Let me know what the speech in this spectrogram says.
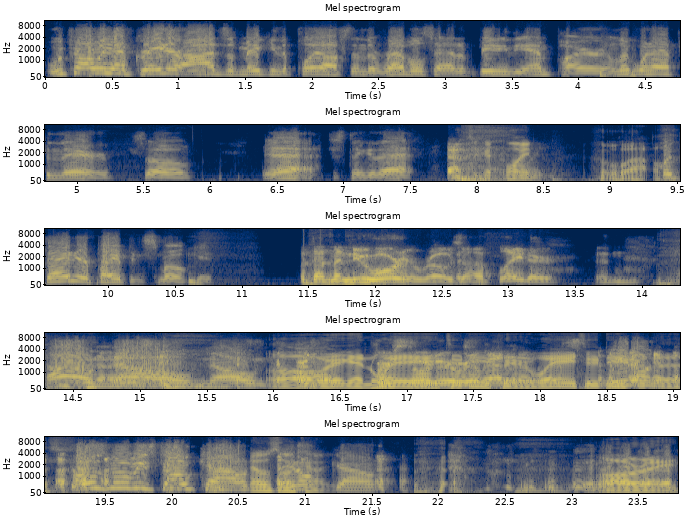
we probably have greater odds of making the playoffs than the Rebels had of beating the Empire, and look what happened there. So, yeah, just think of that. That's a good point. wow. Put that in your pipe and smoke it. But then the new order rose up later, and Oh no, no, no! Oh, we're getting First way order, too deep out here. Way too deep in this. Those movies don't count. Those they don't don't count. All right.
